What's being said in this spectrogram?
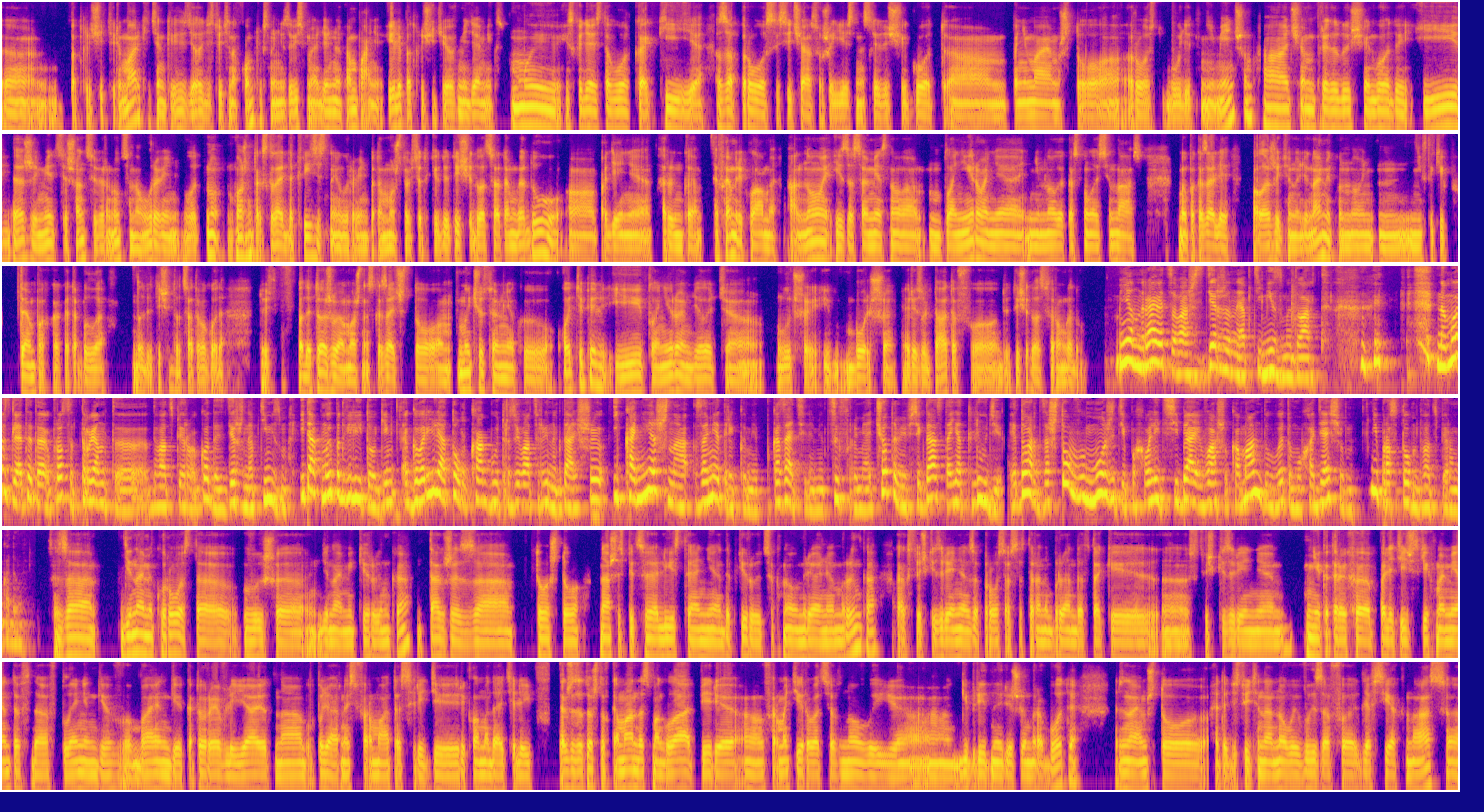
подключить ремаркетинг и сделать действительно комплексную, независимую отдельную компанию или подключить ее в медиамикс. Мы, исходя из того, какие запросы сейчас уже есть на следующий год, эм, понимаем, что рост будет не меньшим, а, чем предыдущие годы, и даже имеет все шансы вернуться на уровень, вот, ну, можно так сказать, до кризисный уровень, потому что все-таки в 2020 году а, падение рынка FM-рекламы, оно из-за совместного планирования немного коснулось и нас. Мы показали положительную динамику, но не в таких темпах, как это было до 2020 года. То есть, подытоживая, можно сказать, что мы чувствуем некую оттепель и планируем делать э, лучше и больше результатов в 2022 году. Мне нравится ваш сдержанный оптимизм, Эдуард. На мой взгляд, это просто тренд 2021 э, года, сдержанный оптимизм. Итак, мы подвели итоги, говорили о том, как будет развиваться рынок дальше. И, конечно, за метриками, показателями, цифрами, отчетами всегда стоят люди. Эдуард, за что вы можете похвалить себя и вашу команду в этом уходящем непростом 2021 году? За динамику роста выше динамики рынка, также за то, что наши специалисты, они адаптируются к новым реалиям рынка, как с точки зрения запросов со стороны брендов, так и э, с точки зрения некоторых э, политических моментов да, в планинге, в байинге, которые влияют на популярность формата среди рекламодателей. Также за то, что команда смогла переформатироваться в новый э, гибридный режим работы, Знаем, что это действительно новый вызов э, для всех нас э,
